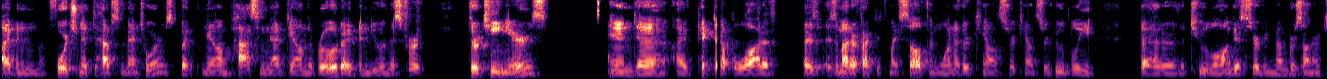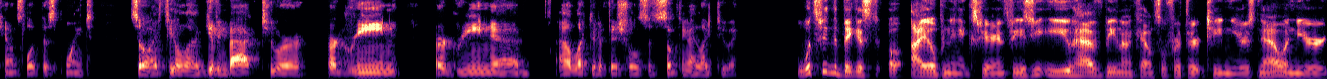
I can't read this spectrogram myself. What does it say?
I've been fortunate to have some mentors, but now I'm passing that down the road. I've been doing this for 13 years, and uh, I've picked up a lot of. As, as, a matter of fact, it's myself and one other counselor, Counselor Hubley, that are the two longest serving members on our council at this point. So I feel uh, giving back to our our green our green uh, elected officials is something I like doing what's been the biggest uh, eye-opening experience because you you have been on council for 13 years now and you're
